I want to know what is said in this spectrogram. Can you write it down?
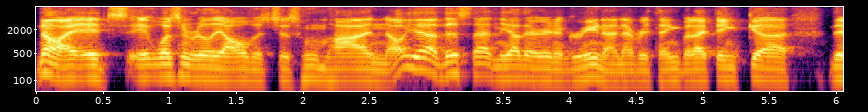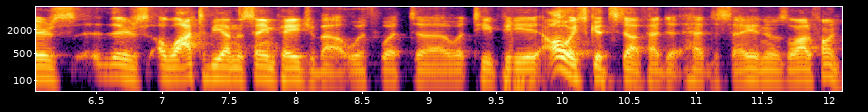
no, it's it wasn't really all of it's just whom ha and oh yeah, this, that, and the other, and agreeing on everything. But I think uh, there's there's a lot to be on the same page about with what uh, what TP always good stuff had to had to say, and it was a lot of fun.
